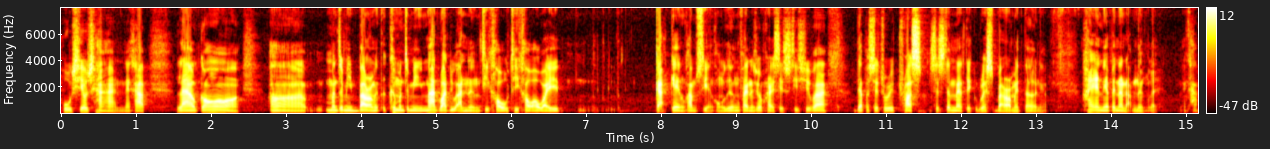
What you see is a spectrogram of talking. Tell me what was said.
ผู้เชี่ยวชาญนะครับ แล้วก็มันจะมีบารมิตรคือมันจะมีมาตรวัดอยู่อันหนึ่งที่เขาที่เขาเอาไว้กะเกณฑ์ความเสี่ยงของเรื่อง financial crisis ที่ชื่อว่า depository trust systematic risk barometer เนี่ยให้อันนี้เป็นอันดับหนึ่งเลยนะครับ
